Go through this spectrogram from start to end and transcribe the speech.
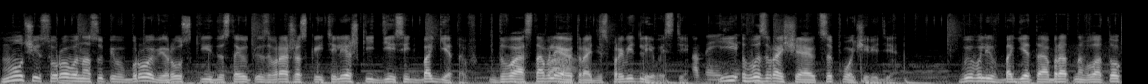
Молча и сурово насупив брови, русские достают из вражеской тележки 10 багетов, два оставляют ради справедливости и возвращаются к очереди. Вывалив багеты обратно в лоток,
